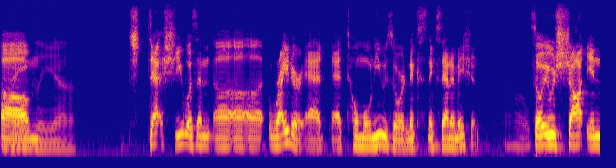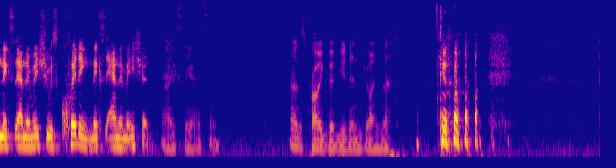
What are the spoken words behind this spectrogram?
Um, Vaguely, yeah. That she was a uh, uh, writer at, at Tomo News or Next Next Animation. Oh, okay. So it was shot in Next Animation. She was quitting Next Animation. I see. I see. Oh, it's probably good you didn't join that.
